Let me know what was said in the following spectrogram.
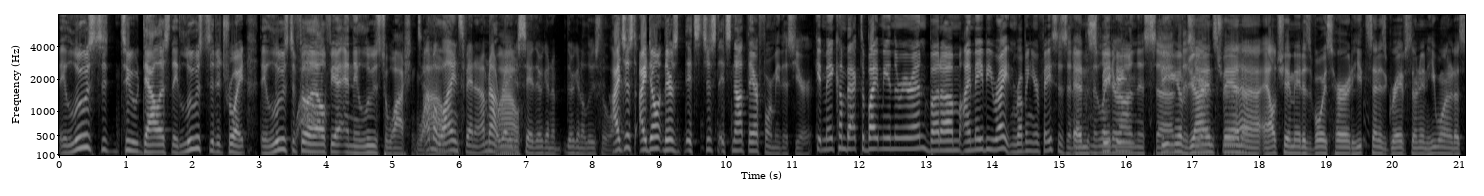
They lose to, to Dallas. They lose to Detroit. They lose to Philadelphia, and they lose to Washington. I'm a Lions fan, and I'm not ready to say they're gonna they're gonna lose to the Lions. I just I don't there's it's just it's not there for me this year. It may come back to bite me in the rear end, but um I may be right in rubbing your faces in it And in the- speaking, later on this uh, speaking of this. Giants True fan, that. uh, Alche made his voice heard. He sent his gravestone in. He wanted us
